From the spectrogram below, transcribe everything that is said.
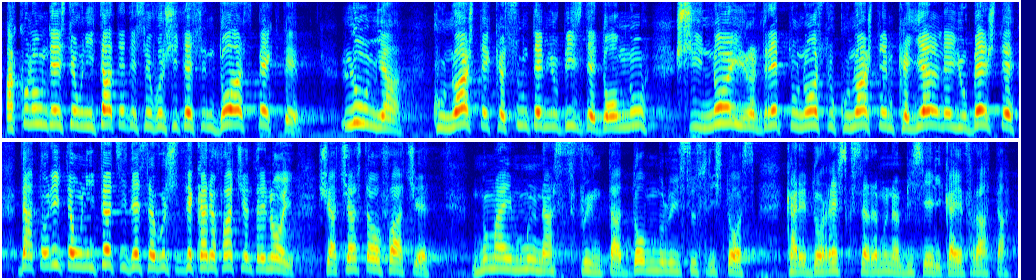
Acolo unde este unitate desăvârșită sunt două aspecte. Lumea cunoaște că suntem iubiți de Domnul și noi în dreptul nostru cunoaștem că El ne iubește datorită unității desăvârșite care o face între noi. Și aceasta o face numai mâna sfântă a Domnului Isus Hristos, care doresc să rămână în Biserica Efrata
